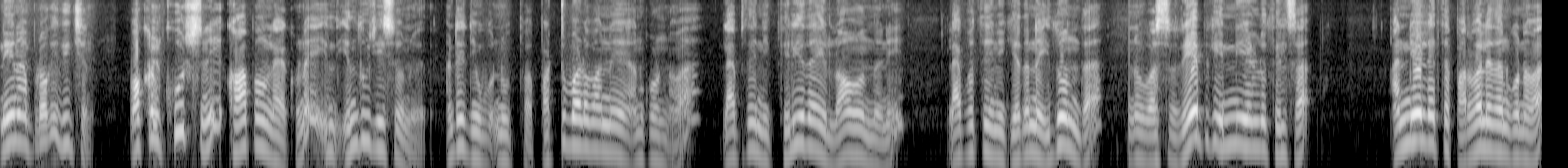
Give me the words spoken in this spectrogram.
నేను అప్పుడు ఒక ఇది ఇచ్చాను. ఒకళ్ళు కూర్చుని కోపం లేకుండా ఎందుకు చేసావు నువ్వు అంటే నువ్వు నువ్వు పట్టుబడవని అనుకుంటున్నావా? లేకపోతే నీకు తెలియదా ఈ లా ఉందని? లేకపోతే నీకు ఏదైనా ఇది ఉందా? నువ్వు అసలు రేపుకి ఎన్ని ఏళ్ళు తెలుసా? అన్ని ఏళ్ళు అయితే పర్వాలేదు అనుకున్నావా?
